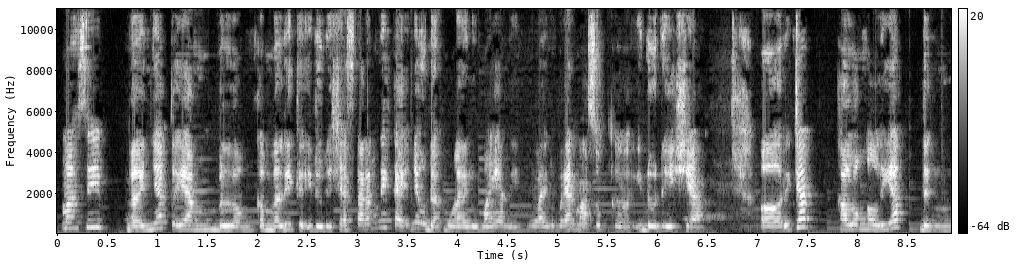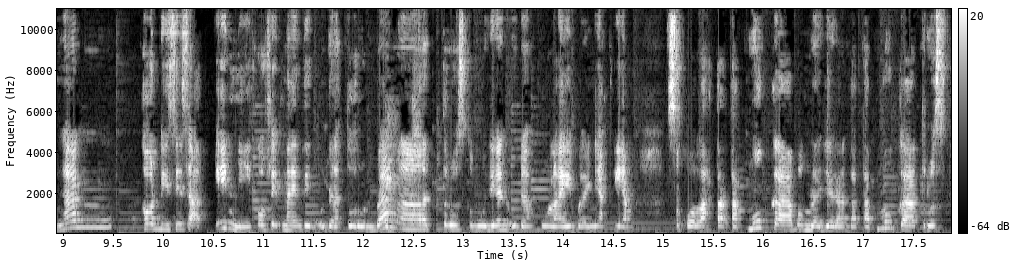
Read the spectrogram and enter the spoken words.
masih banyak yang belum kembali ke Indonesia. Sekarang nih kayaknya udah mulai lumayan nih, mulai lumayan masuk ke Indonesia. Uh, Richard, kalau ngelihat dengan kondisi saat ini COVID-19 udah turun banget, terus kemudian udah mulai banyak yang sekolah tatap muka, pembelajaran tatap muka, terus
